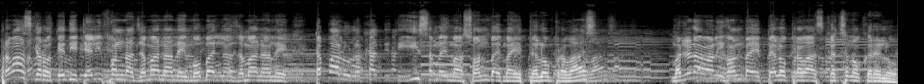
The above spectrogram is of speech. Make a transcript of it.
પ્રવાસ કરો. તેથી ટેલિફોનના જમાના નહીં મોબાઈલના જમાના નહીં ટપાલું લખાતી હતી. એ સમયમાં સોનબાઈમાં એ પહેલો પ્રવાસ. મઢડાવાળી હોનબાઈએ પહેલો પ્રવાસ કચ્છનો કરેલો.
